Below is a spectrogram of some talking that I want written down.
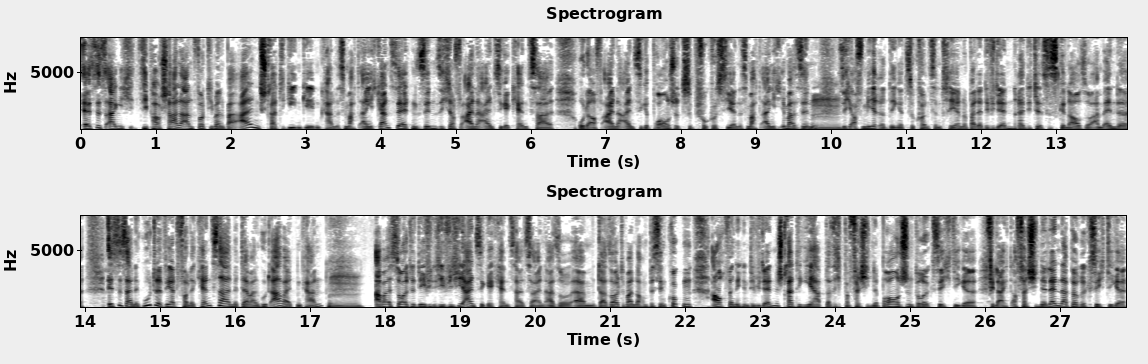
es ist eigentlich die pauschale Antwort, die man bei allen Strategien geben kann. Es macht eigentlich ganz selten Sinn, sich auf eine einzige Kennzahl oder auf eine einzige Branche zu fokussieren. Es macht eigentlich immer Sinn, hm. sich auf mehrere Dinge zu konzentrieren. Und bei der Dividendenrendite ist es genauso. Am Ende ist es eine gute, wertvolle Kennzahl, mit der man gut arbeiten kann. Hm. Aber es sollte definitiv nicht die einzige Kennzahl sein. Also ähm, da sollte man noch ein bisschen gucken, auch wenn ich eine Dividendenstrategie habe, dass ich verschiedene Branchen Branchen berücksichtige, vielleicht auch verschiedene Länder berücksichtige,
